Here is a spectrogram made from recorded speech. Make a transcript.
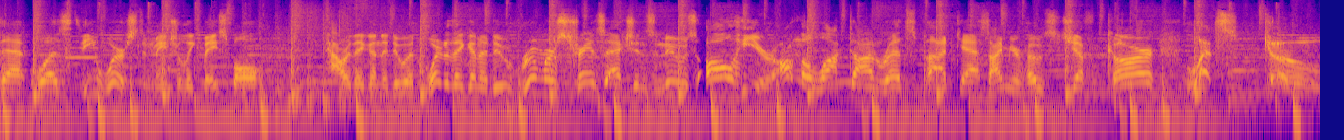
that was the worst in Major League Baseball how are they going to do it? What are they going to do? Rumors, transactions, news, all here on the Locked On Reds podcast. I'm your host, Jeff Carr. Let's go.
